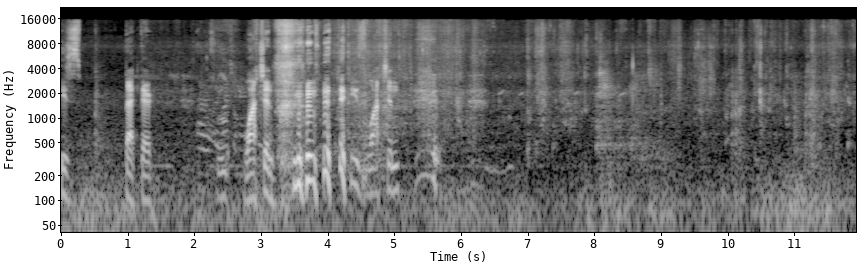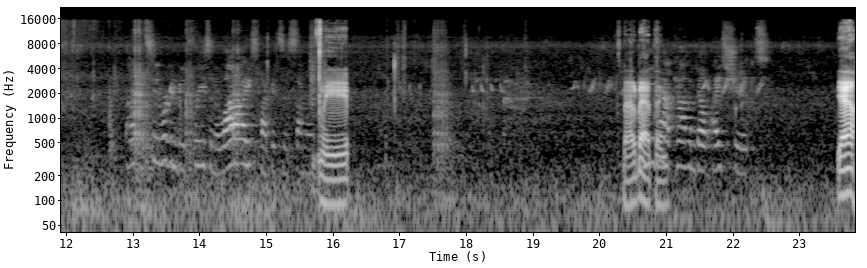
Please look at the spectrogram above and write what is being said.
He's back there watching watching. He's watching. I can see we're going to be freezing a lot of ice buckets this summer. Yep. It's not a bad thing. have Calvin build ice chutes. Yeah.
